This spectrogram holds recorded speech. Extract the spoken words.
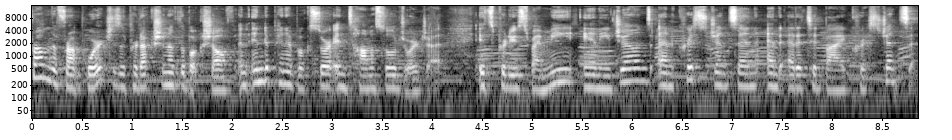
From the Front Porch is a production of The Bookshelf, an independent bookstore in Thomasville, Georgia. It's produced by me, Annie Jones, and Chris Jensen, and edited by Chris Jensen.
